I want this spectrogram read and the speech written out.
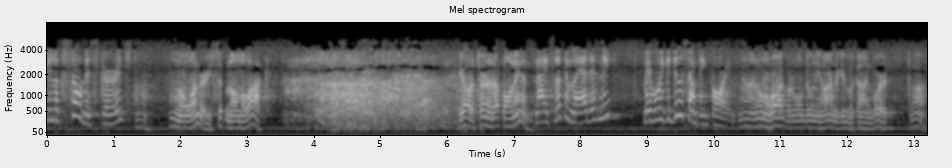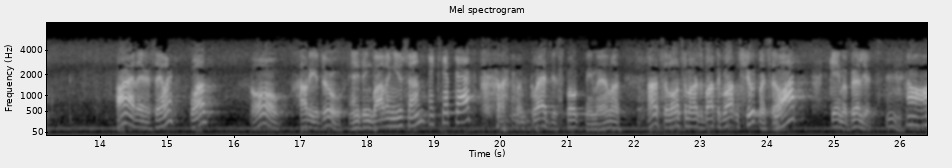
He looks so discouraged. Oh, no wonder he's sitting on the lock. he ought to turn it up on end. Nice looking lad, isn't he? Maybe we could do something for him. Well, I don't know what, but it won't do any harm to give him a kind word. Come on. Hi there, sailor. What? Oh, how do you do? Anything bothering you, son? Except us. I'm glad you spoke to me, ma'am. I, I was so lonesome I was about to go out and shoot myself. What? Game of billiards. Oh.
